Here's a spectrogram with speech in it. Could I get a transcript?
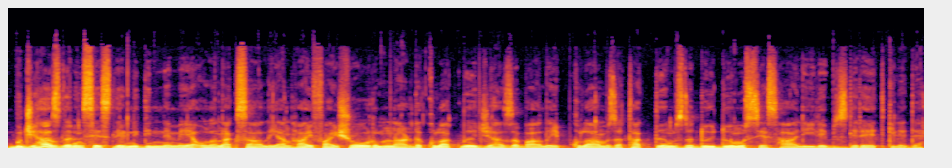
Bu cihazların seslerini dinlemeye olanak sağlayan hi-fi showroomlarda kulaklığı cihaza bağlayıp kulağımıza taktığımızda duyduğumuz ses haliyle bizleri etkiledi.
